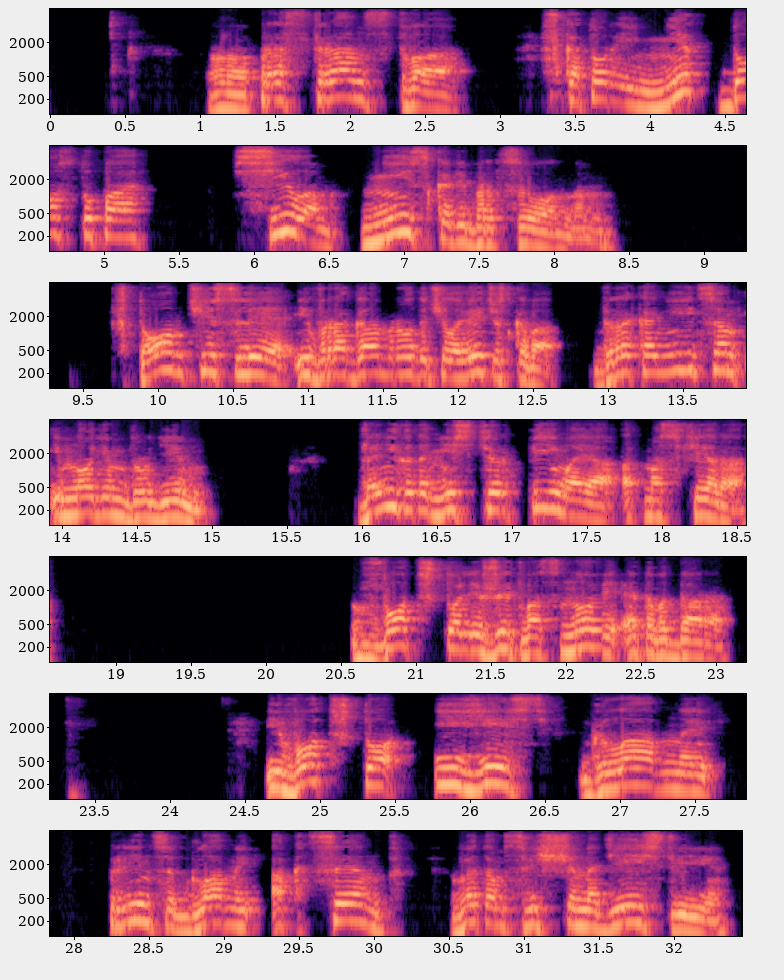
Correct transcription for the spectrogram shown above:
э, пространства, в которые нет доступа силам низковибрационным в том числе и врагам рода человеческого, драконицам и многим другим. Для них это нестерпимая атмосфера. Вот что лежит в основе этого дара. И вот что и есть главный принцип, главный акцент в этом священнодействии,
